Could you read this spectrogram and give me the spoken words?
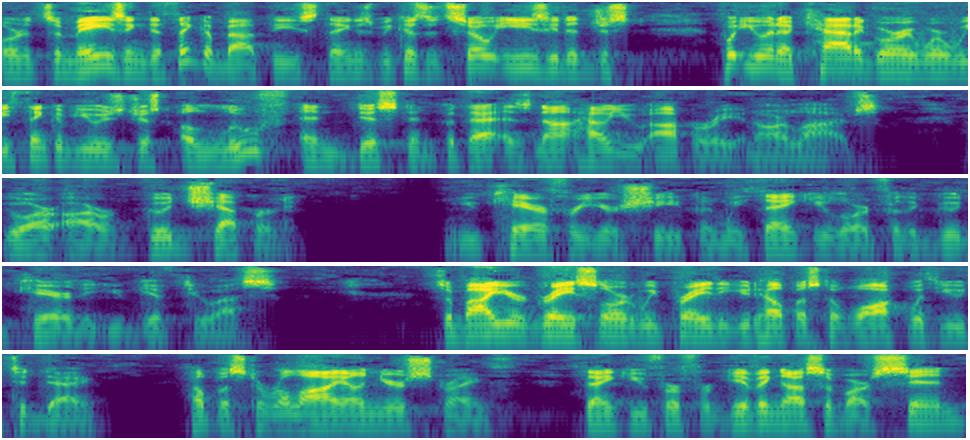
Lord, it's amazing to think about these things because it's so easy to just put you in a category where we think of you as just aloof and distant, but that is not how you operate in our lives. You are our good shepherd. You care for your sheep, and we thank you, Lord, for the good care that you give to us. So by your grace, Lord, we pray that you'd help us to walk with you today. Help us to rely on your strength. Thank you for forgiving us of our sin,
